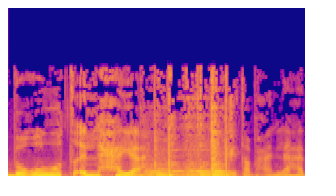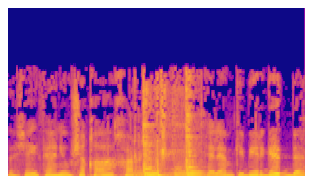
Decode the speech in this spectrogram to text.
ضغوط الحياة. إي طبعا لا هذا شيء ثاني وشق آخر. كلام كبير جدا.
